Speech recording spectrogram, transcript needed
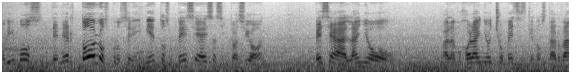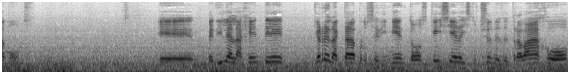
pudimos tener todos los procedimientos pese a esa situación, pese al año, a lo mejor año ocho meses que nos tardamos, en pedirle a la gente que redactara procedimientos, que hiciera instrucciones de trabajo,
